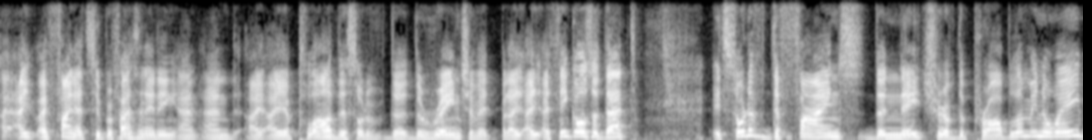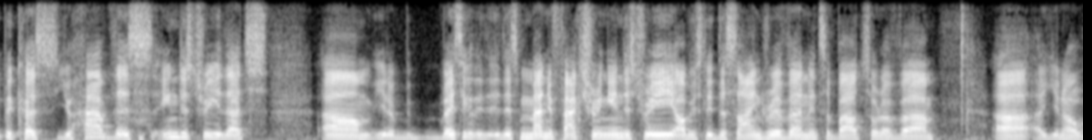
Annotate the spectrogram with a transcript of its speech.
I, I find that super fascinating and, and I, I applaud the sort of the, the range of it. But I, I think also that it sort of defines the nature of the problem in a way because you have this industry that's um, you know basically this manufacturing industry obviously design driven it's about sort of um, uh, you know,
